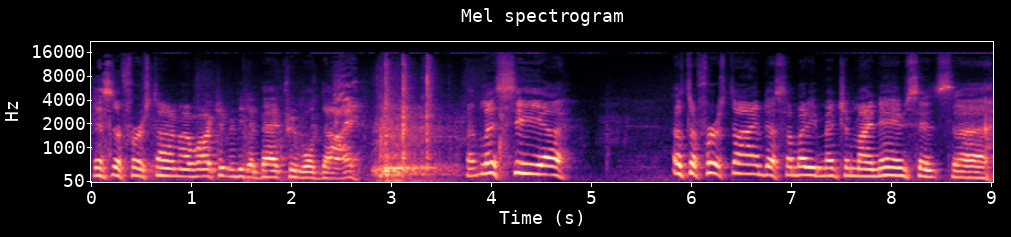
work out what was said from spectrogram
this is the first time I watch it. Maybe the battery will die. But let's see. Uh, that's the first time that somebody mentioned my name since uh,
